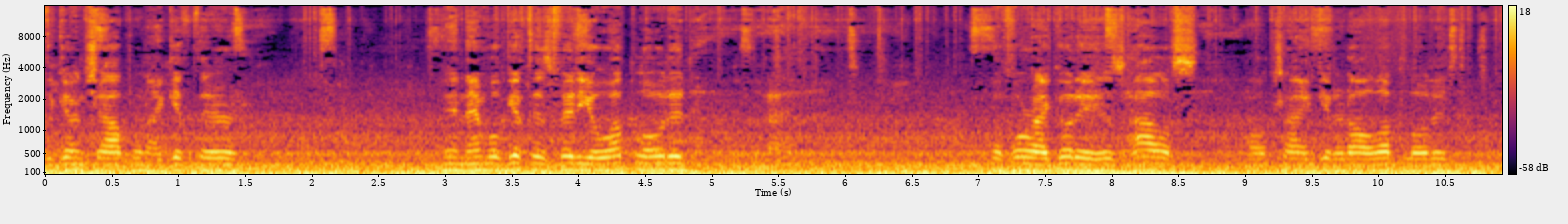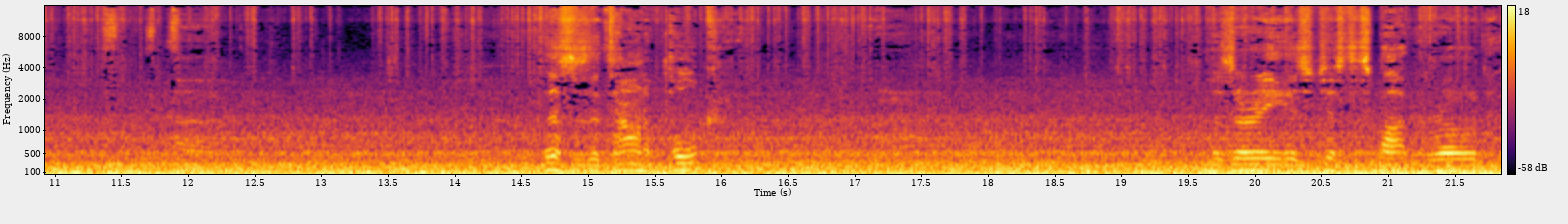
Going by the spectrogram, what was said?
the gun shop when I get there, and then we'll get this video uploaded before I go to his house. I'll try and get it all uploaded. Uh, this is the town of Polk, Missouri. It's just a spot in the road.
